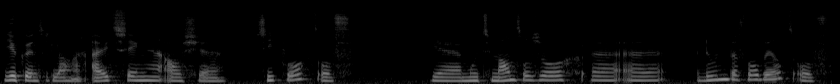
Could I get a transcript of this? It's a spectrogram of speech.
Je kunt het langer uitzingen als je ziek wordt of je moet mantelzorg uh, uh, doen bijvoorbeeld. Of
